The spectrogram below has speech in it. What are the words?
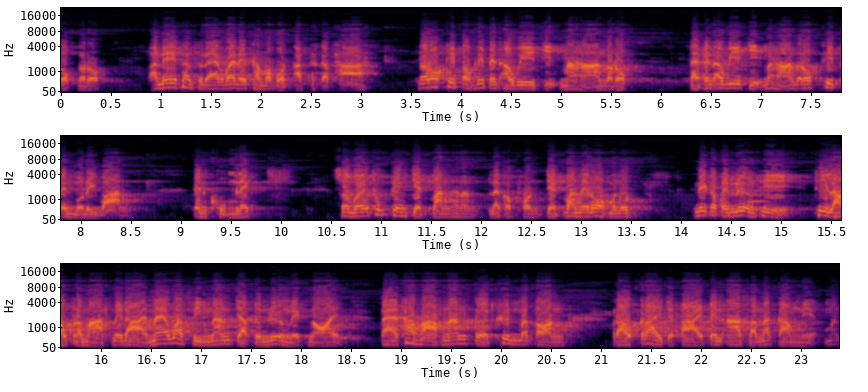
ตกนรก อันนี้ท่านแสดงไว้ในธรรมบทอัตถกถา นรกที่ตกนี่เป็นอวีจิมหานรก แต่เป็นอวีจิมหานรกที่เป็นบริวาร เป็นขุมเล็กเสวยทุกเพียงเจ็ดวันเท่านั้น แล้วก็พ้นเจ็ดวันในโลกมนุษย์ นี่ก็เป็นเรื่องที่ที่เราประมาทไม่ได้ แม้ว่าสิ่งนั้นจะเป็นเรื่องเล็กน้อย แต่ถ้าบาปนั้นเกิดขึ้นมาตอน เราใกล้จะตายเป็นอาสันกรรมเนี่ยมัน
